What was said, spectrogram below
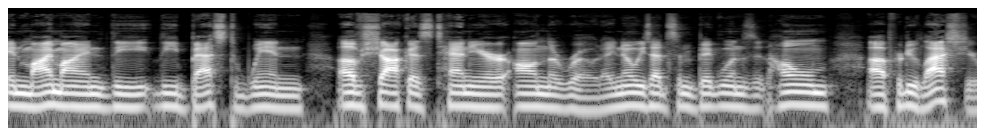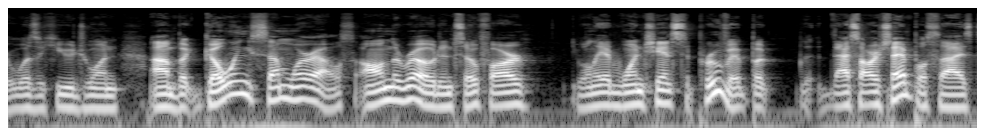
in my mind, the the best win of Shaka's tenure on the road. I know he's had some big ones at home. Uh, Purdue last year was a huge one, um, but going somewhere else on the road, and so far you only had one chance to prove it, but that's our sample size.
